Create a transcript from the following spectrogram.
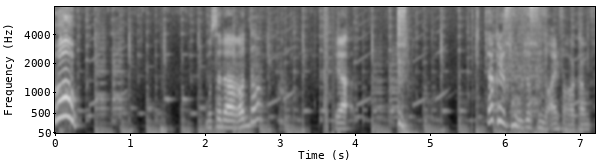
oh! Muss er da runter? Ja. Ja, okay, das ist, ein, das ist ein einfacher Kampf.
